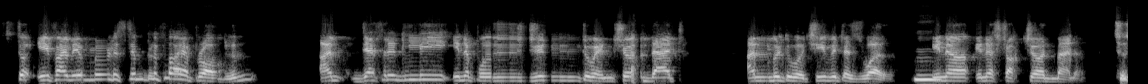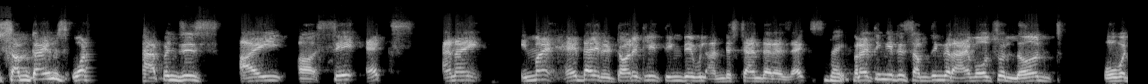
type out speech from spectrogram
So if i'm able to simplify a problem i'm definitely in a position to ensure that i'm able to achieve it as well Mm. in a in a structured manner so sometimes what happens is i uh, say x and i in my head i rhetorically think they will understand that as x Right. but i think it is something that i've also learned over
